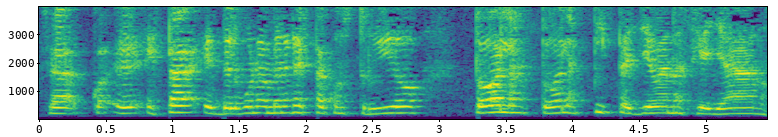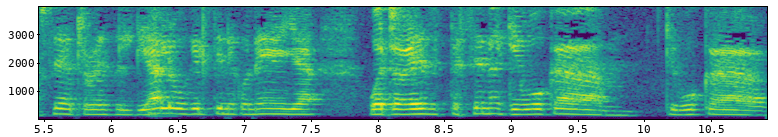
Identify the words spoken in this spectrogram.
O sea, eh, está, de alguna manera está construido, todas las, todas las pistas llevan hacia allá, no sé, a través del diálogo que él tiene con ella, o a través de esta escena que evoca, que evoca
